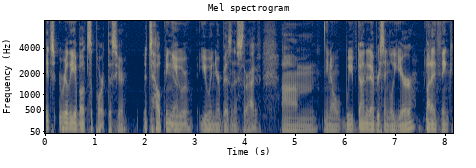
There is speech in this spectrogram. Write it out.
it's really about support this year. It's helping Yeah. you you and your business thrive. Um, you know, we've done it every single year, but I think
